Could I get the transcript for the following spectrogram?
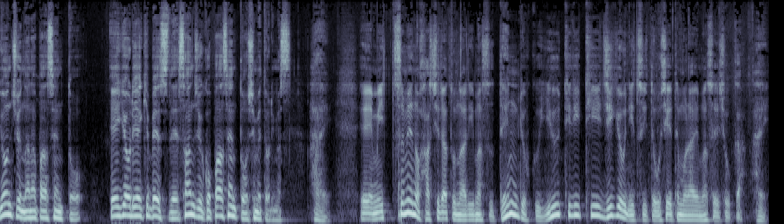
47%、営業利益ベースで35%を占めております。はい。えー、3つ目の柱となります電力ユーティリティ事業について教えてもらえますでしょうか？はい。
